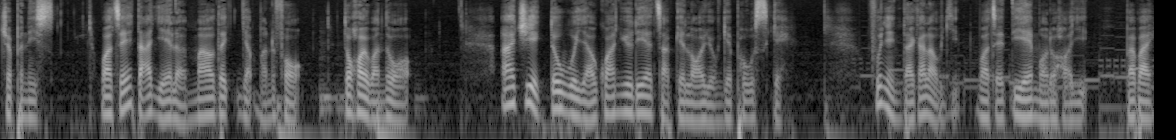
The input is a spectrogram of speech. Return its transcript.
Japanese，或者打野良貓的日文課都可以揾到我。IG 亦都會有關於呢一集嘅內容嘅 post 嘅，歡迎大家留言或者 DM 我都可以。拜拜。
